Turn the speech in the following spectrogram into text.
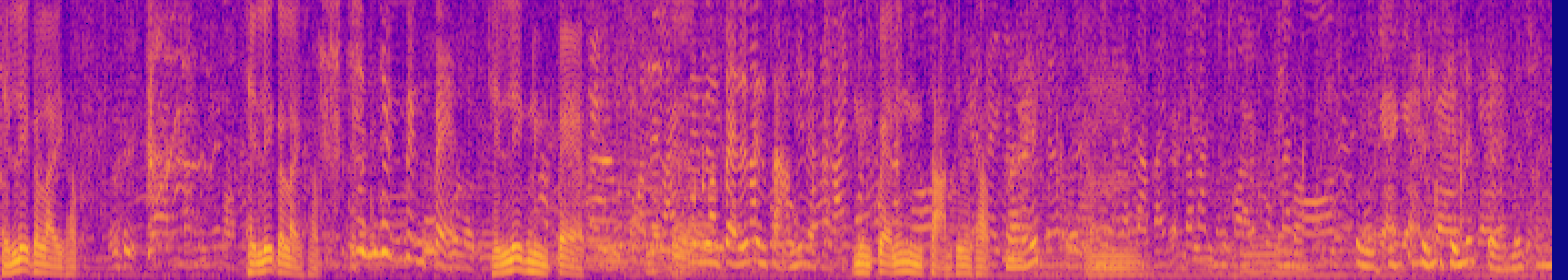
เห็นเลขอะไรครับ เห็นเลขอะไรครับ หนึ่งหนึ่งแปดเห็นเลขหนึ่งแปดหนึ่งหนึ่งแปดหรือหนึ่งสามนี่แหละค่ะหนึ่งแปดและหนึ่งสามใช่ไหมครับไหนอืมโอ้เห็นเห็นเลขแปดแล้วชัดม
